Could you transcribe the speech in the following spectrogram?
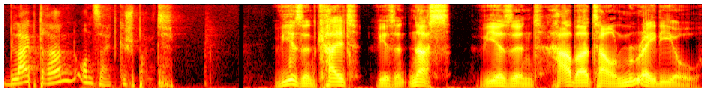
bleibt dran und seid gespannt. Wir sind kalt, wir sind nass, wir sind Habertown Radio.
